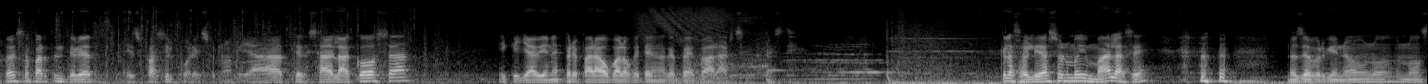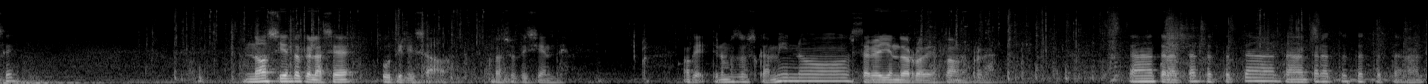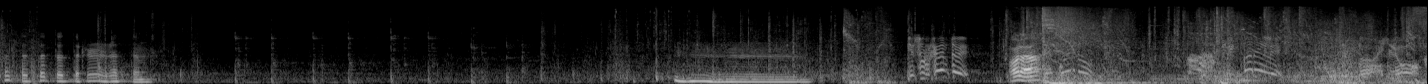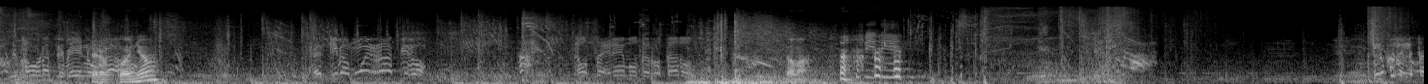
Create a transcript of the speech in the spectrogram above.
Toda esta parte en teoría es fácil por eso, ¿no? Que ya te sale la cosa y que ya vienes preparado para lo que tenga que prepararse. Este. Que las habilidades son muy malas, ¿eh? no sé por qué no, no, no sé. No siento que las he utilizado lo suficiente. Ok, tenemos dos caminos. Estaré yendo a rodear. Vámonos por acá. ¡Insurgente! Hola. ¡Ay, no! Ahora te ven, Pero coño. ¡Esquiva muy rápido! ¡No seremos derrotados! Toma.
